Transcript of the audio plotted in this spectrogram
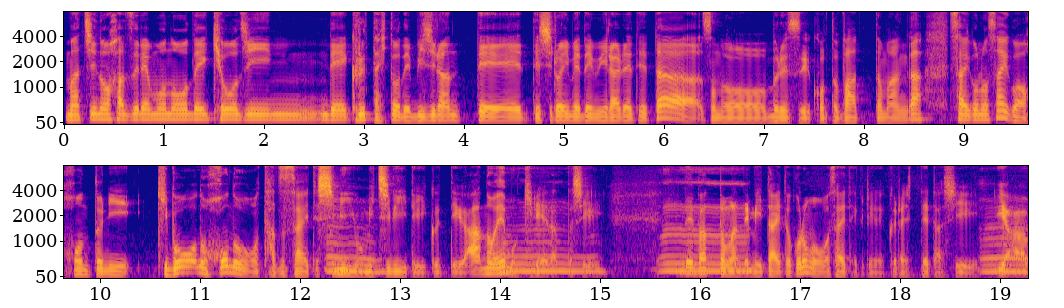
町の外れ者で狂人で狂った人でビジランテって白い目で見られてたそのブルースことバットマンが最後の最後は本当に希望の炎を携えて市民を導いていくっていう、あの絵も綺麗だったし。うん。でバットマンで見たいところも抑えてくれてたし、うん。いや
